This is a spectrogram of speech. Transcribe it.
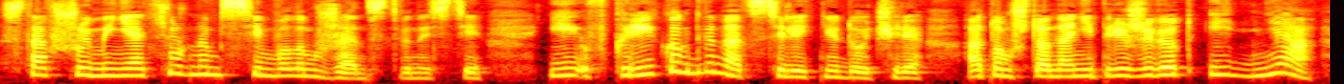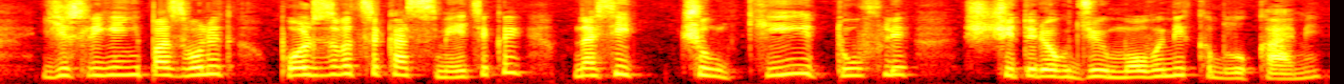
ставшую миниатюрным символом женственности, и в криках двенадцатилетней дочери о том, что она не переживет и дня, если ей не позволят пользоваться косметикой, носить чулки и туфли с четырехдюймовыми каблуками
